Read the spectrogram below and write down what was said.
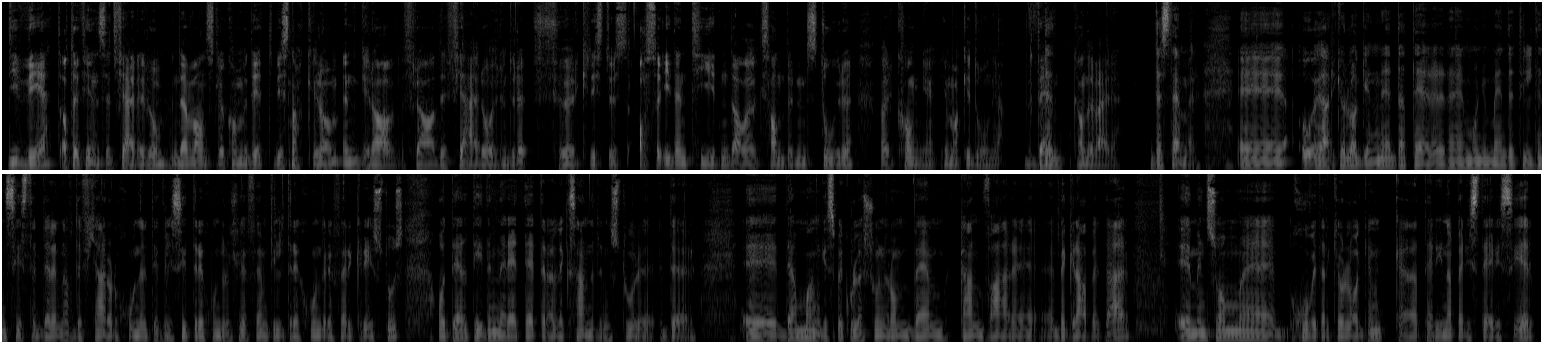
De vet at det finnes et fjerde rom, det er vanskelig å komme dit. Vi snakker om en grav fra det fjerde århundret før Kristus, altså i den tiden da Aleksander den store var konge i Makedonia. Hvem kan det være? Det stemmer. Eh, og Arkeologene daterer eh, monumentet til den siste delen av det fjerde århundret, dvs. Si 325 til 300 før Kristus. Og det er tiden rett etter Aleksander den store dør. Eh, det er mange spekulasjoner om hvem kan være begravet der. Eh, men som eh, hovedarkeologen Katerina Peristeri sier,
